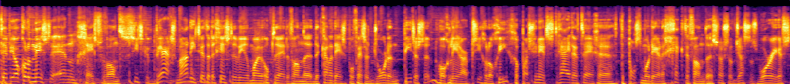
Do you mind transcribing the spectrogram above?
TPO-columniste en geestverwant Sietske Bergsma... die twitterde gisteren weer een mooie optreden van de, de Canadese professor Jordan Peterson... hoogleraar psychologie, gepassioneerd strijder tegen de postmoderne gekte... van de social justice warriors,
